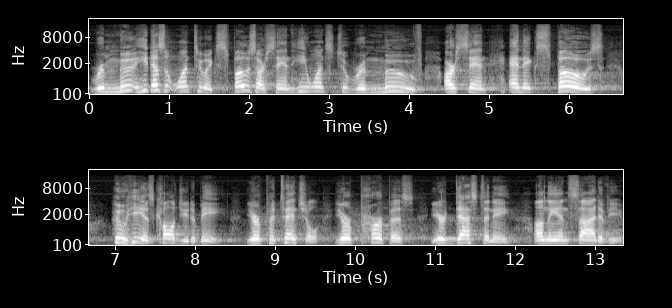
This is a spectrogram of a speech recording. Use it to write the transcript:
remove he doesn't want to expose our sin. He wants to remove our sin and expose who he has called you to be. Your potential, your purpose, your destiny on the inside of you.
